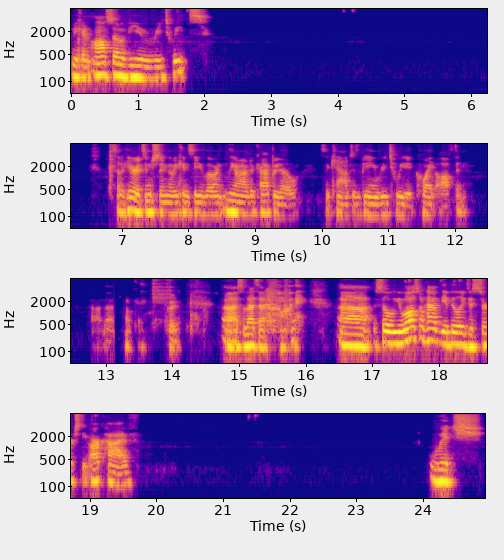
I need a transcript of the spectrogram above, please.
We can also view retweets. So here it's interesting that we can see Leonardo DiCaprio's account is being retweeted quite often. Uh, okay, good. Uh, so that's out of the way. Uh, so you also have the ability to search the archive, which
